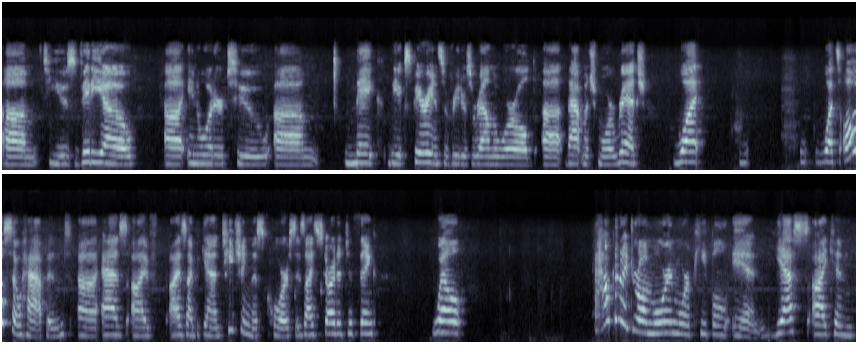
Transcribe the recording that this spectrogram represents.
um, to use video uh, in order to um, make the experience of readers around the world uh, that much more rich. What what's also happened uh, as I've as I began teaching this course is I started to think, well, how can I draw more and more people in? Yes, I can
